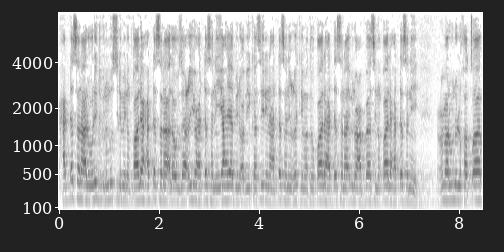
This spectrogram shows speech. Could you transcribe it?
حدثنا الوليد بن مسلم قال حدثنا الأوزاعي حدثني يحيى بن أبي كثير حدثني عكرمة قال حدثنا ابن عباس قال حدثني عمر بن الخطاب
